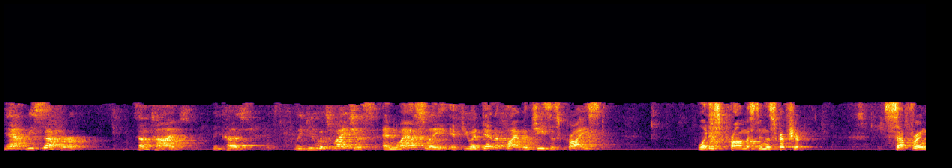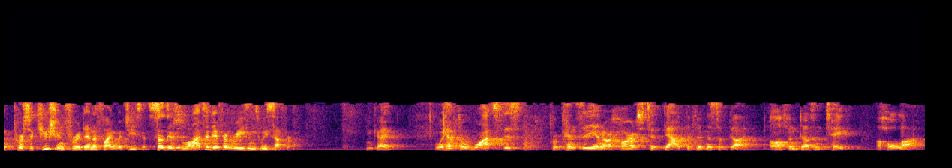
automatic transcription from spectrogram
Yeah, we suffer sometimes because we do what's righteous. And lastly, if you identify with Jesus Christ, what is promised in the scripture? Suffering persecution for identifying with Jesus. So there's lots of different reasons we suffer. Okay? We have to watch this propensity in our hearts to doubt the goodness of God. Often doesn't take a whole lot.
